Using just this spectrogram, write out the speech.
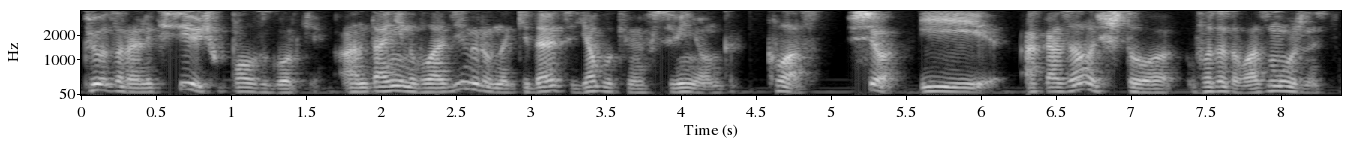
Петр Алексеевич упал с горки. Антонина Владимировна кидается яблоками в свиненка. Класс. Все. И оказалось, что вот эта возможность...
